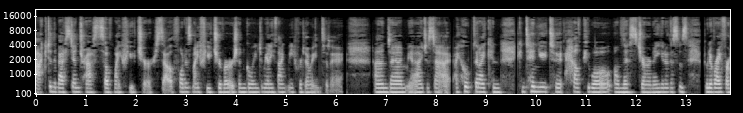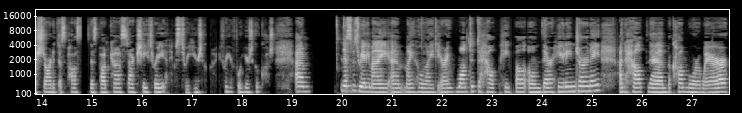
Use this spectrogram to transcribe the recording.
act in the best interests of my future self? What is my future version going to really thank me for doing today? And um, yeah, I just I, I hope that I can continue to help you all on this journey. You know, this was whenever I first started this pos- this podcast. Actually, three I think it was three years ago, three or four years ago. Gosh, um, this was really my um, my whole idea. I wanted to help people on their healing journey and help them become more aware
